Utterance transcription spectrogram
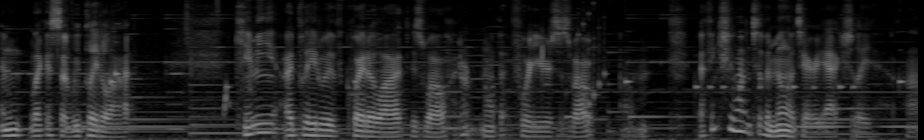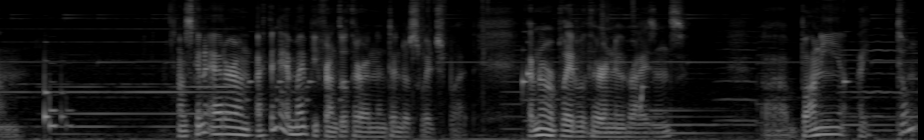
And like I said, we played a lot. Kimmy, I played with quite a lot as well. I don't know what that four years is about. Um, I think she went into the military, actually. Um, I was gonna add her on. I think I might be friends with her on Nintendo Switch, but I've never played with her in New Horizons. Uh, Bunny, I don't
